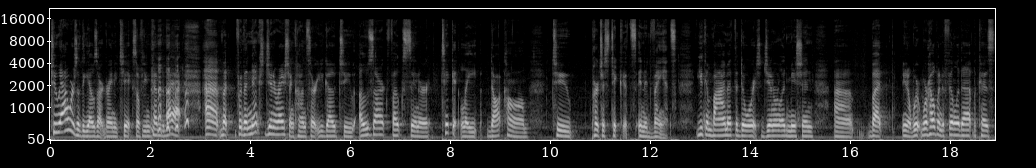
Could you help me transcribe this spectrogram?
two hours of the Ozark Granny Chick, so if you can come to that. Uh, but for the next generation concert, you go to Ozark Folk Center ticketleap.com to purchase tickets in advance. You can buy them at the door, it's general admission, uh, but you know, we're, we're hoping to fill it up because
